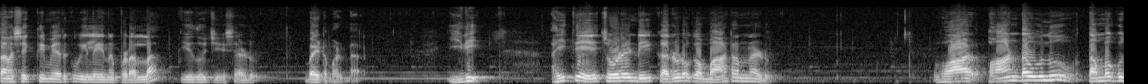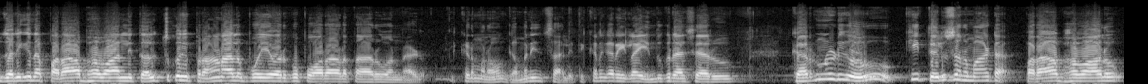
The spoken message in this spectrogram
తన శక్తి మేరకు వీలైనప్పుడల్లా ఏదో చేశాడు బయటపడ్డారు. ఇది. అయితే చూడండి కర్ణుడు ఒక మాట అన్నాడు. వా పాండవులు తమకు జరిగిన పరాభవాల్ని తలుచుకుని ప్రాణాలు పోయే వరకు పోరాడతారు అన్నాడు. ఇక్కడ మనం గమనించాలి తిక్కన గారు ఇలా ఎందుకు రాశారు? కర్ణుడికి తెలుసు అన్నమాట పరాభవాలు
